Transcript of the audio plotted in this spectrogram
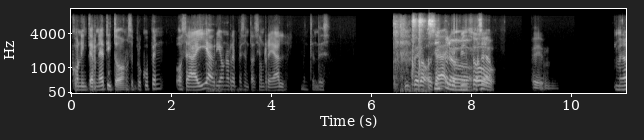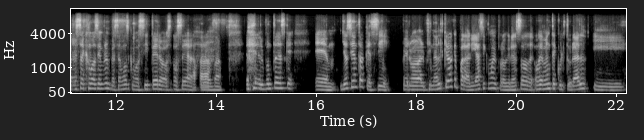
con internet y todo, no se preocupen. O sea, ahí habría una representación real, ¿me entendés? Sí, pero, o sea, yo pienso. Em, me da risa como siempre empezamos como sí, pero, o sea, pero va. El punto es que eh, yo siento que sí, pero al final creo que pararía así como el progreso, obviamente cultural y,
